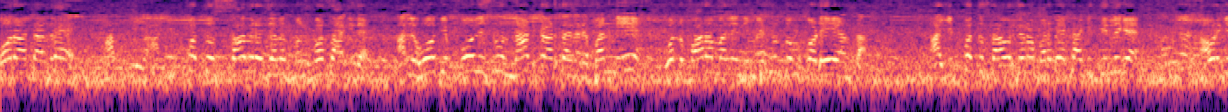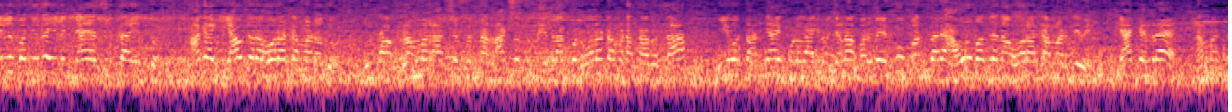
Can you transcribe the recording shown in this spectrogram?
ಹೋರಾಟ ಅಂದ್ರೆ ಇಪ್ಪತ್ತು ಸಾವಿರ ಒಂದು ಬಸ್ ಆಗಿದೆ. ಅಲ್ಲಿ ಹೋಗಿ ಪೊಲೀಸರು ನಾಟಕ ಆಡ್ತಾ ಇದ್ದಾರೆ. ಬನ್ನಿ, ಒಂದು ಫಾರಂ ಅಲ್ಲಿ ನಿಮ್ಮ ಹೆಸರು ತುಂಬಿಕೊಡಿ ಅಂತ. ಆ ಇಪ್ಪತ್ತು ಸಾವಿರ ಜನ ಬರಬೇಕಾಗಿತ್ತು ಇಲ್ಲಿಗೆ ಅವ್ರಿಗೆ ಇಲ್ಲಿ ಬಂದಿದ್ರೆ ಇಲ್ಲಿ ನ್ಯಾಯ ಸಿಗ್ತಾ ಇತ್ತು. ಹಾಗಾಗಿ ಯಾವ ತರ ಹೋರಾಟ ಮಾಡೋದು? ಇಂತಹ ಬ್ರಹ್ಮ ರಾಕ್ಷಸನ್ನ ರಾಕ್ಷಸನ್ನ ಎದುರಾಕೊಂಡು ಹೋರಾಟ ಮಾಡಕ್ಕಾಗುತ್ತಾ? ಇವತ್ತು ಅನ್ಯಾಯಕ್ಕೊಳಗಾಗಿರೋ ಜನ ಬರಬೇಕು, ಬರ್ತಾರೆ. ಅವರು ಬಂದ್ರೆ ನಾವು ಹೋರಾಟ ಮಾಡ್ತೀವಿ. ಯಾಕೆಂದ್ರೆ ನಮ್ಮಂತ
